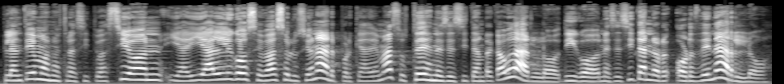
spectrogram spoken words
planteemos nuestra situación y ahí algo se va a solucionar, porque además ustedes necesitan recaudarlo, digo, necesitan ordenarlo.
